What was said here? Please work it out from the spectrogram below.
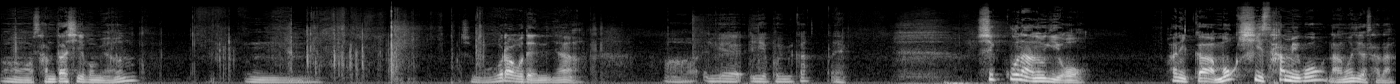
어, 3-2 보면 음, 지금 뭐라고 되어 있느냐 어, 이게 이게 보입니까? 네. 19 나누기 5 하니까 몫이 3이고 나머지가 4다.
